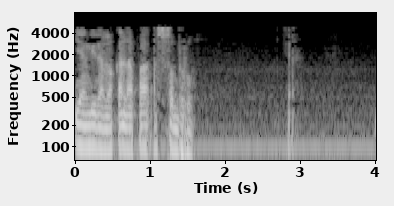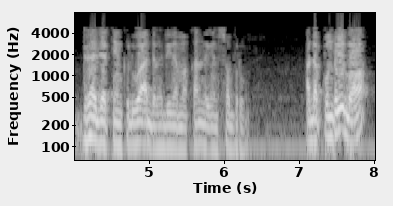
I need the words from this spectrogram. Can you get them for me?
yang dinamakan apa? As-sabru. Ya. Derajat yang kedua adalah dinamakan dengan sabru. Adapun ridho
